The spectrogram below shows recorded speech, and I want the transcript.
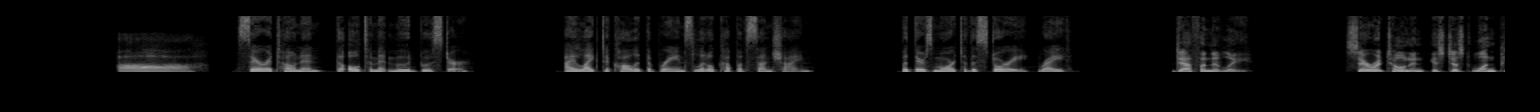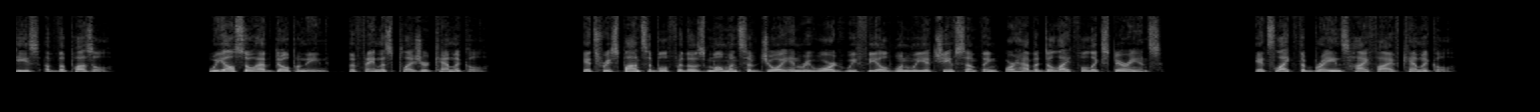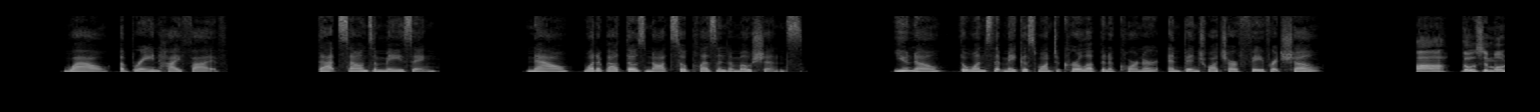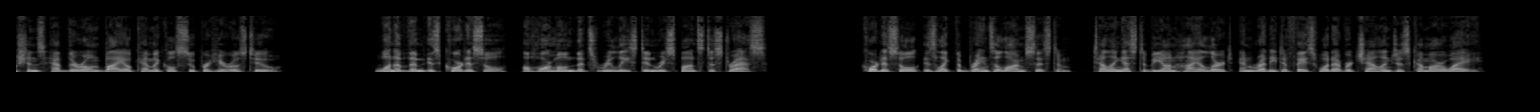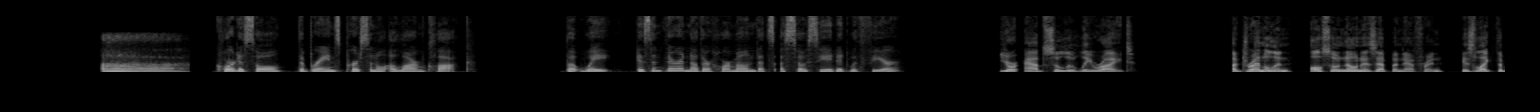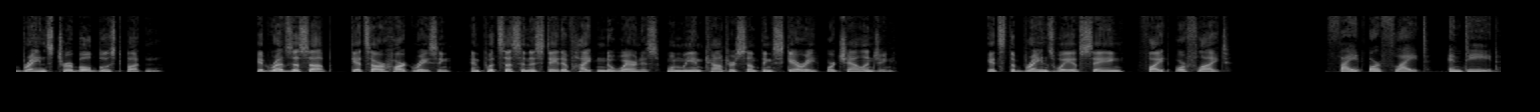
Ah. Serotonin, the ultimate mood booster. I like to call it the brain's little cup of sunshine. But there's more to the story, right? Definitely. Serotonin is just one piece of the puzzle. We also have dopamine, the famous pleasure chemical. It's responsible for those moments of joy and reward we feel when we achieve something or have a delightful experience. It's like the brain's high five chemical. Wow, a brain high five. That sounds amazing. Now, what about those not so pleasant emotions? You know, the ones that make us want to curl up in a corner and binge watch our favorite show? Ah, those emotions have their own biochemical superheroes too. One of them is cortisol, a hormone that's released in response to stress. Cortisol is like the brain's alarm system, telling us to be on high alert and ready to face whatever challenges come our way. Ah. Cortisol, the brain's personal alarm clock. But wait, isn't there another hormone that's associated with fear? You're absolutely right. Adrenaline, also known as epinephrine, is like the brain's turbo boost button. It revs us up, gets our heart racing, and puts us in a state of heightened awareness when we encounter something scary or challenging. It's the brain's way of saying, fight or flight. Fight or flight, indeed.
